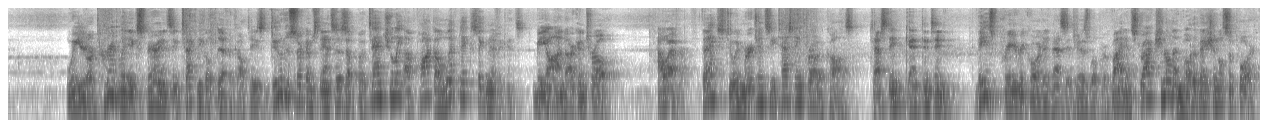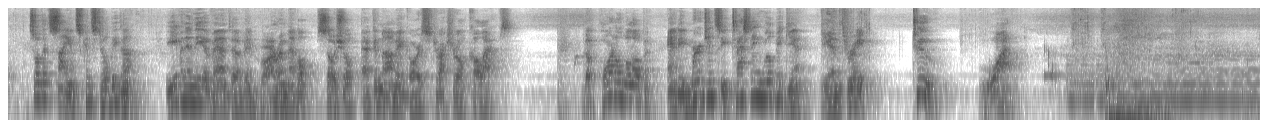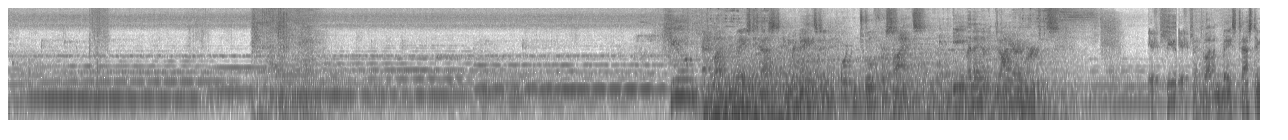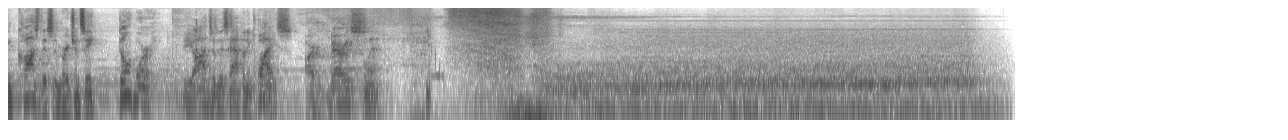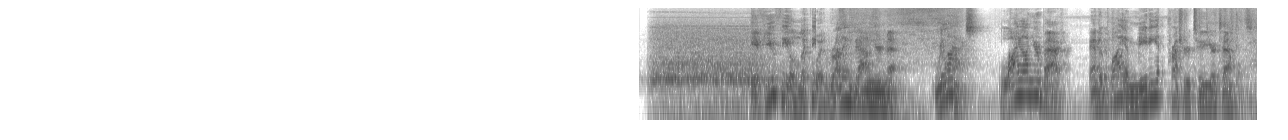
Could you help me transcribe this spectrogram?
We are currently experiencing technical difficulties due to circumstances of potentially apocalyptic significance beyond our control. However, thanks to emergency testing protocols, testing can continue. These pre-recorded messages will provide instructional and motivational support so that science can still be done, even in the event of environmental, social, economic, or structural collapse. The portal will open and emergency testing will begin in three, two, one. Cube and button-based testing remains an important tool for science, even in a dire emergency. If cube if button-based testing caused this emergency, don't worry. The odds of this happening twice are very slim. If you feel liquid running down your neck, relax, lie on your back, and apply immediate pressure to your temples.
